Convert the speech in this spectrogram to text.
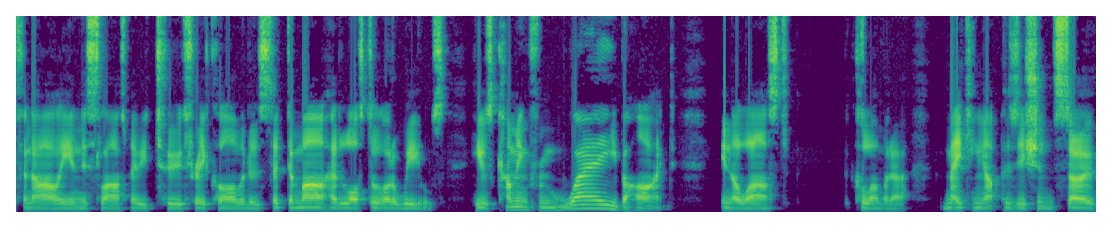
finale, in this last maybe two, three kilometres, that Démare had lost a lot of wheels. He was coming from way behind in the last kilometre, making up positions. So,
